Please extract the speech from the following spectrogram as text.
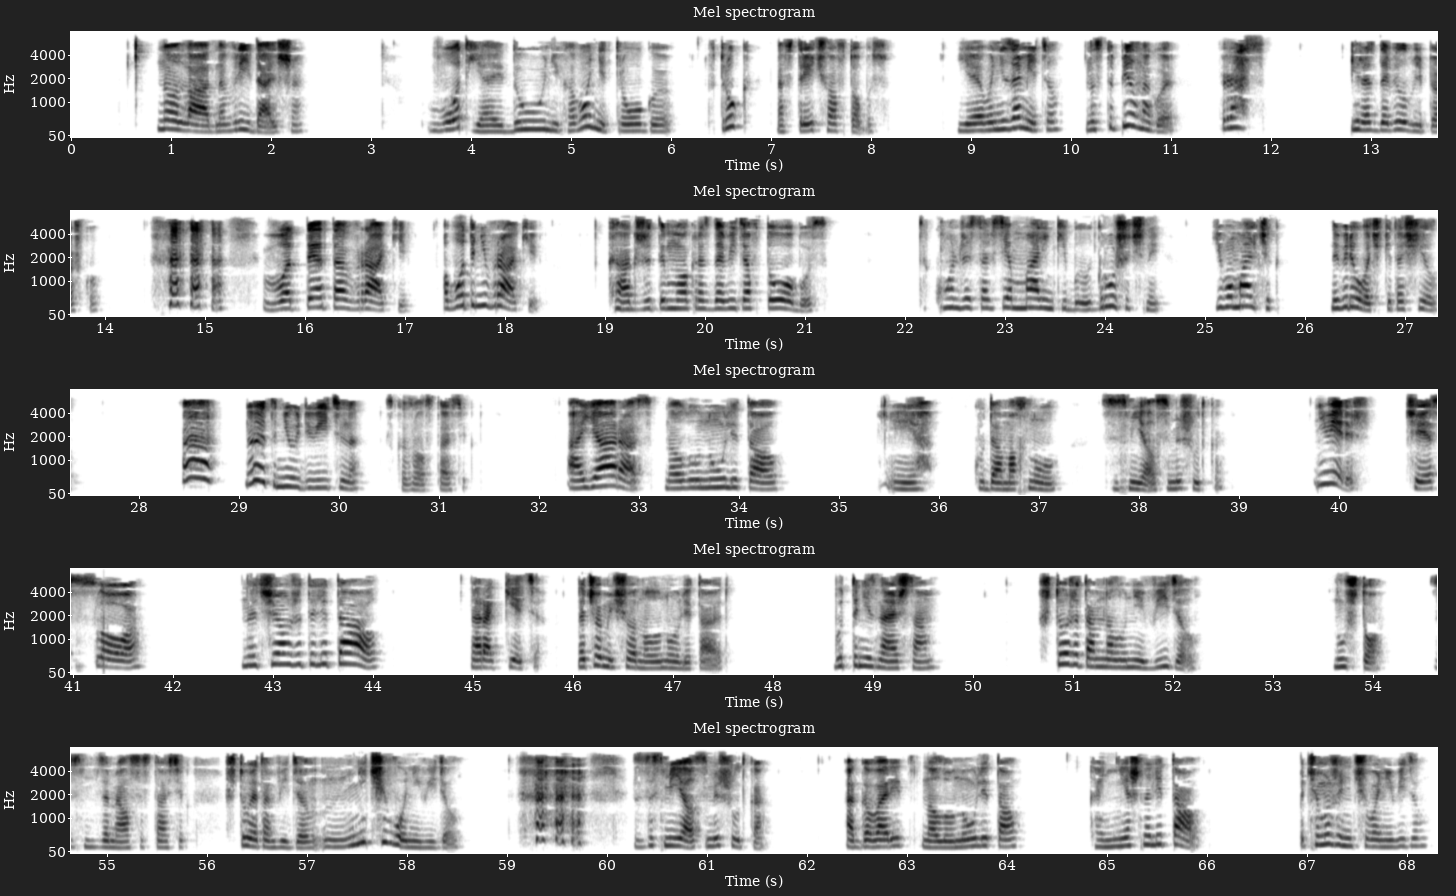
«Ну ладно, ври дальше». Вот я иду, никого не трогаю. Вдруг навстречу автобус. Я его не заметил. Наступил ногой. Раз! И раздавил в лепешку. Ха-ха-ха! Вот это враки! А вот и не враки! Как же ты мог раздавить автобус? Так он же совсем маленький был, игрушечный. Его мальчик на веревочке тащил. А, ну это неудивительно, сказал Стасик. А я раз на луну летал. И куда махнул? Засмеялся Мишутка. Не веришь? Честное слово. На чем же ты летал? На ракете. На чем еще на луну летают? Будто не знаешь сам. Что же там на Луне видел? Ну что? Замялся Стасик. Что я там видел? Ничего не видел. Ха-ха-ха! Засмеялся Мишутка. А говорит, на Луну летал. Конечно, летал. Почему же ничего не видел?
